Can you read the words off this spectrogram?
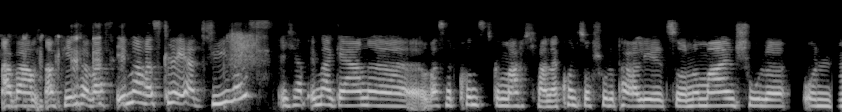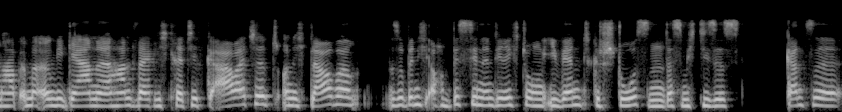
Aber auf jeden Fall war es immer was Kreatives. Ich habe immer gerne was mit Kunst gemacht. Ich war in der Kunsthochschule parallel zur normalen Schule und habe immer irgendwie gerne handwerklich kreativ gearbeitet. Und ich glaube, so bin ich auch ein bisschen in die Richtung Event gestoßen, dass mich dieses ganze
